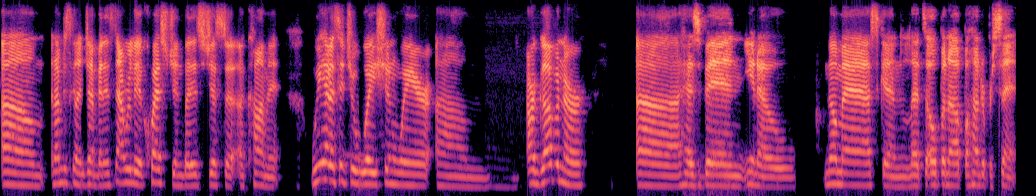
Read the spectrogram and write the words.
Um, and I'm just going to jump in. It's not really a question, but it's just a, a comment. We had a situation where um, our governor uh, has been, you know, no mask and let's open up 100%.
